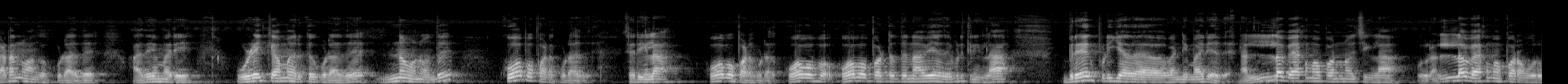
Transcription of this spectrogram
கடன் வாங்கக்கூடாது. அதே மாதிரி உழைக்காமல் இருக்கக்கூடாது. இன்னொன்று வந்து கோபப்படக்கூடாது. சரிங்களா? கோபப்படக்கூடாது. கோப கோபப்பட்டதுனாவே அது எப்படி தெரியுங்களா? பிரேக் பிடிக்காத வண்டி மாதிரி அது. நல்ல வேகமாக போகிறோம்னு வச்சிங்களா? ஒரு நல்ல வேகமாக போகிறோம் ஒரு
